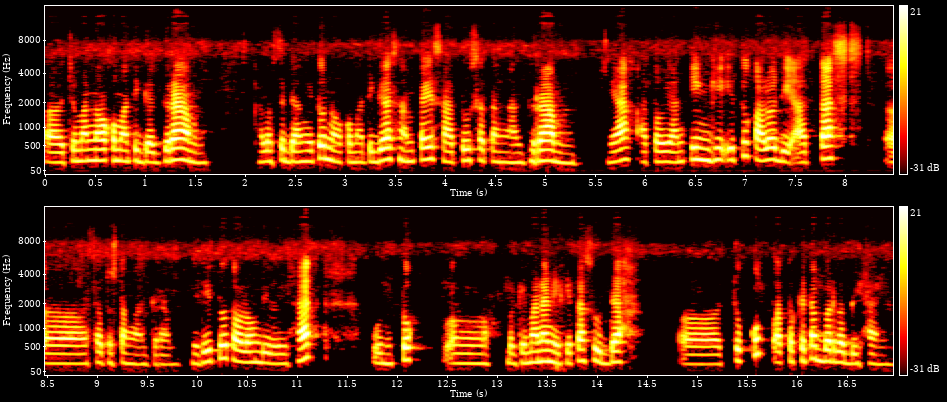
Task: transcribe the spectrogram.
uh, cuma 0,3 gram kalau sedang itu 0,3 sampai satu setengah gram ya atau yang tinggi itu kalau di atas eh, satu setengah gram. Jadi itu tolong dilihat untuk uh, bagaimana nih kita sudah uh, cukup atau kita berlebihan.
